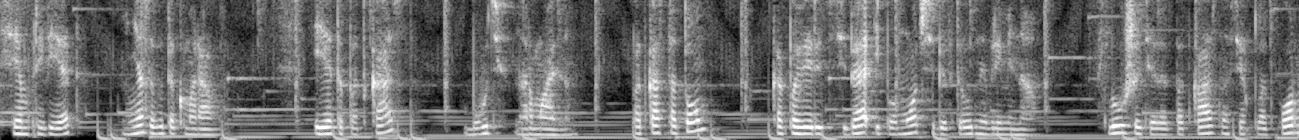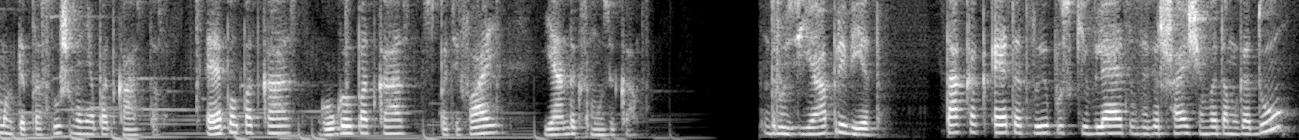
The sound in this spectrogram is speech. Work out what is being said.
Всем привет! Меня зовут Акмарал. И это подкаст «Будь нормальным». Подкаст о том, как поверить в себя и помочь себе в трудные времена. Слушайте этот подкаст на всех платформах для прослушивания подкастов. Apple Podcast, Google Podcast, Spotify, Яндекс Музыка. Друзья, привет! Так как этот выпуск является завершающим в этом году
